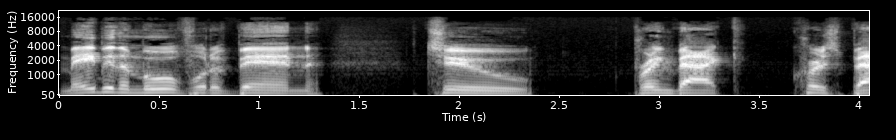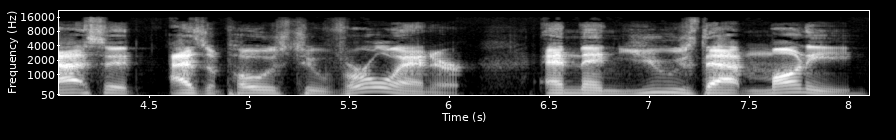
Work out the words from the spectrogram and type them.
Maybe the move would have been to bring back Chris Bassitt as opposed to Verlander, and then use that money,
